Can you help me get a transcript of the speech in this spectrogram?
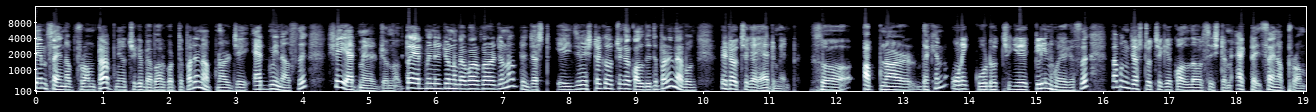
সেম সাইন আপ ফর্মটা আপনি হচ্ছে গিয়ে ব্যবহার করতে পারেন আপনার যে অ্যাডমিন আছে, সেই অ্যাডমিনের জন্য। তো অ্যাডমিনের জন্য ব্যবহার করার জন্য আপনি জাস্ট এই জিনিসটাকে হচ্ছে গিয়ে কল দিতে পারেন এবং এটা হচ্ছে গিয়ে অ্যাডমিন সো আপনার দেখেন, অনেক কোড হচ্ছে গিয়ে ক্লিন হয়ে গেছে এবং জাস্ট হচ্ছে গিয়ে কল দেওয়ার সিস্টেম একটাই সাইন আপ ফর্ম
